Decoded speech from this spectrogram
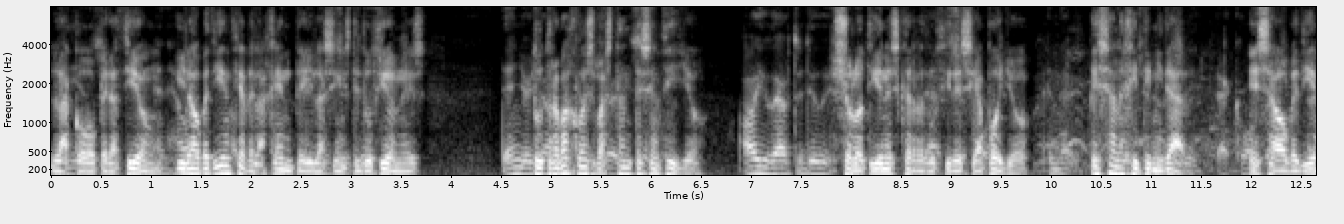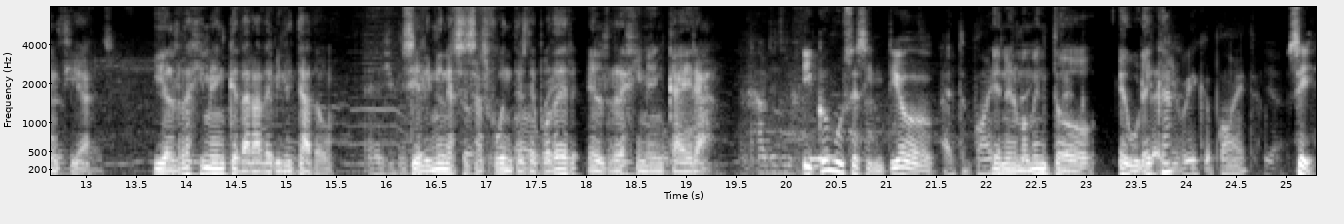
la cooperación y la obediencia de la gente y las instituciones, tu trabajo es bastante sencillo. Solo tienes que reducir ese apoyo, esa legitimidad, esa obediencia, y el régimen quedará debilitado. Si eliminas esas fuentes de poder, el régimen caerá. ¿Y cómo se sintió en el momento ¿Eureka? Sí.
